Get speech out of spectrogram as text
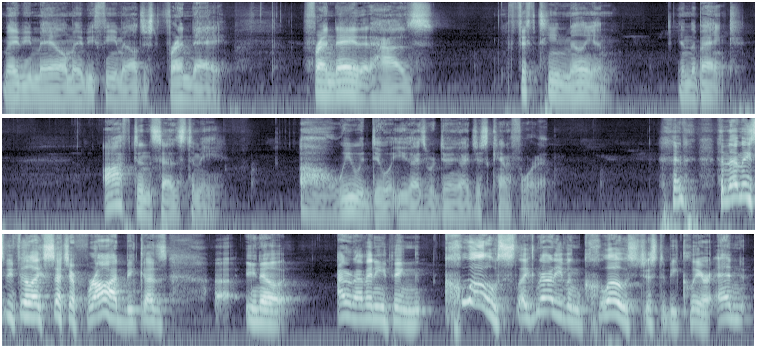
maybe male, maybe female, just friend A, friend A that has 15 million in the bank, often says to me, oh, we would do what you guys were doing. I just can't afford it. And, and that makes me feel like such a fraud because, uh, you know, I don't have anything close, like not even close, just to be clear. And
